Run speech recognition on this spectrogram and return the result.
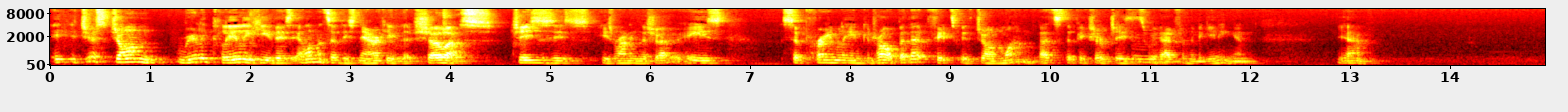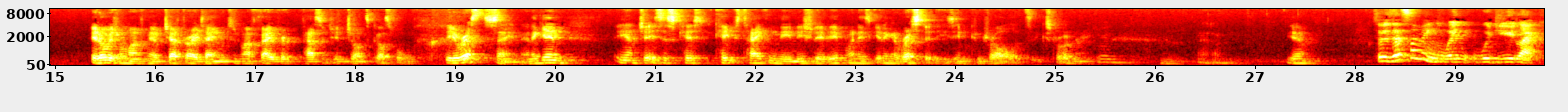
it, it just, John, really clearly here, there's elements of this narrative that show us Jesus is, is running the show. He's supremely in control. But that fits with John 1. That's the picture of Jesus we've had from the beginning. And yeah. it always reminds me of chapter 18, which is my favourite passage in John's Gospel, the arrest scene. And again, you know, Jesus keeps taking the initiative. Even when he's getting arrested, he's in control. It's extraordinary. Mm. Um, yeah. So is that something when would you like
